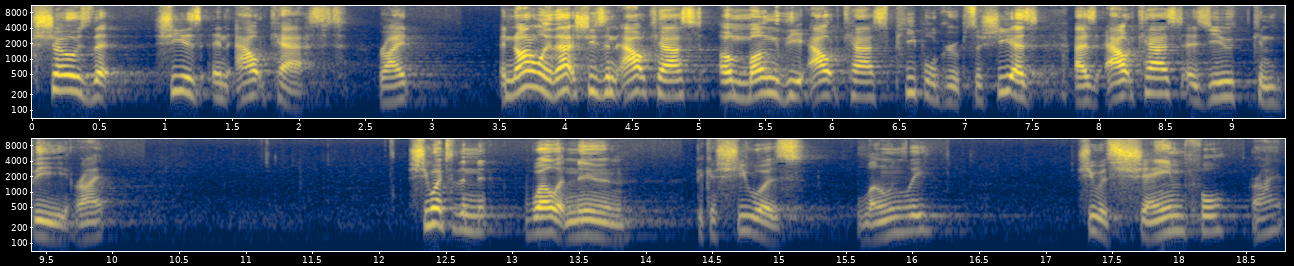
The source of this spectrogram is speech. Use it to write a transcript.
shows that she is an outcast, right? And not only that, she's an outcast among the outcast people group. So she is as outcast as you can be, right? She went to the well at noon because she was lonely, she was shameful, right?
